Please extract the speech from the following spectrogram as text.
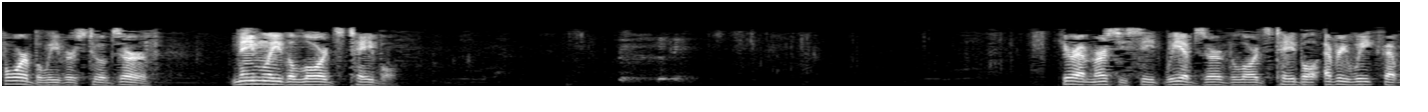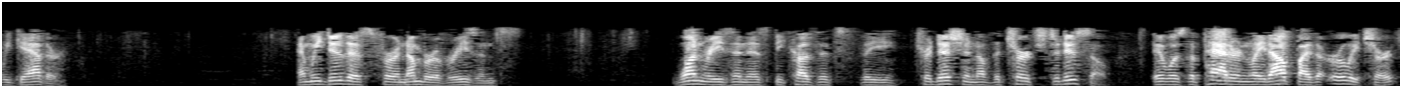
for believers to observe, namely the Lord's table. Here at Mercy Seat, we observe the Lord's table every week that we gather. And we do this for a number of reasons. One reason is because it's the tradition of the church to do so. It was the pattern laid out by the early church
